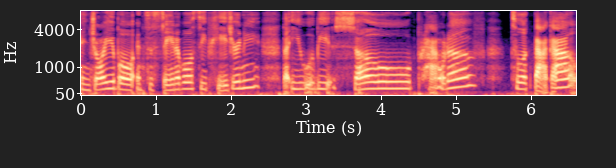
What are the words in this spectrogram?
enjoyable, and sustainable CPA journey that you will be so proud of to look back at.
